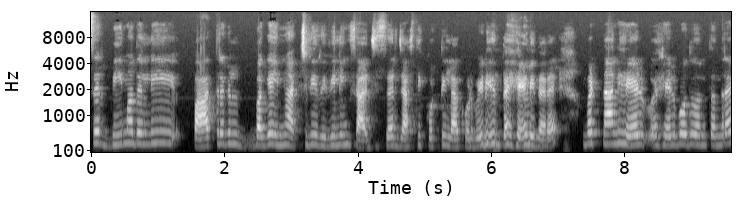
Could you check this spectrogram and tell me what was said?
ಸರ್ ಭೀಮಾದಲ್ಲಿ ಪಾತ್ರಗಳ ಬಗ್ಗೆ ಇನ್ನು ಆಕ್ಚುಲಿ ರಿವೀಲಿಂಗ್ ಸರ್ ಜಾಸ್ತಿ ಕೊಟ್ಟಿಲ್ಲ ಕೊಡಬೇಡಿ ಅಂತ ಹೇಳಿದ್ದಾರೆ. ಬಟ್ ನಾನು ಹೇಳ್ ಹೇಳ್ಬೋದು ಅಂತಂದ್ರೆ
